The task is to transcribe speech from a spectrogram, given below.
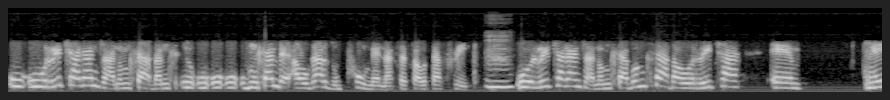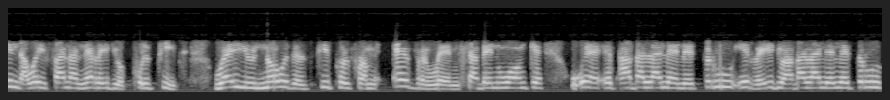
u reacha kanjani umhlaba? Mhl- u- u- u- mhlambe awukazi uphume nase South Africa. Mm. u reacha kanjani umhlaba? Umhlaba u reacha em ngeindawo ezifana ne radio pulpit where you know there's people from everywhere emhlabeni wonke eh, abalalele through i radio abalalele through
